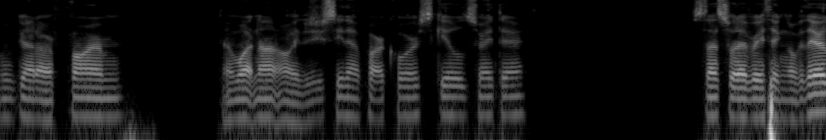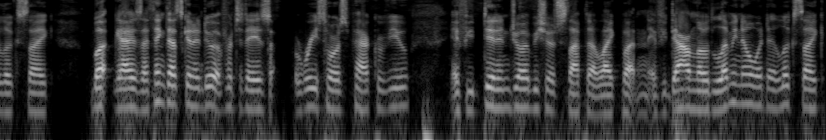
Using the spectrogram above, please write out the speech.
we've got our farm and whatnot. Oh, did you see that parkour skills right there? So that's what everything over there looks like. But guys, I think that's going to do it for today's resource pack review. If you did enjoy, be sure to slap that like button. If you download, let me know what it looks like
